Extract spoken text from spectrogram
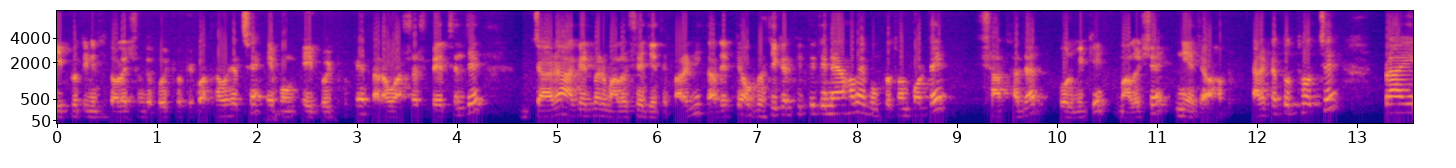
এই প্রতিনিধি দলের সঙ্গে বৈঠকে কথা হয়েছে এবং এই বৈঠকে তারাও আশ্বাস পেয়েছেন যে যারা আগের বার মালয়েশিয়ায় যেতে পারেনি তাদেরকে অগ্রাধিকার ভিত্তিতে নেওয়া হবে এবং প্রথম পর্যায়ে সাত হাজার কর্মীকে মালয়েশিয়ায় নিয়ে যাওয়া হবে। আরেকটা তথ্য হচ্ছে প্রায়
